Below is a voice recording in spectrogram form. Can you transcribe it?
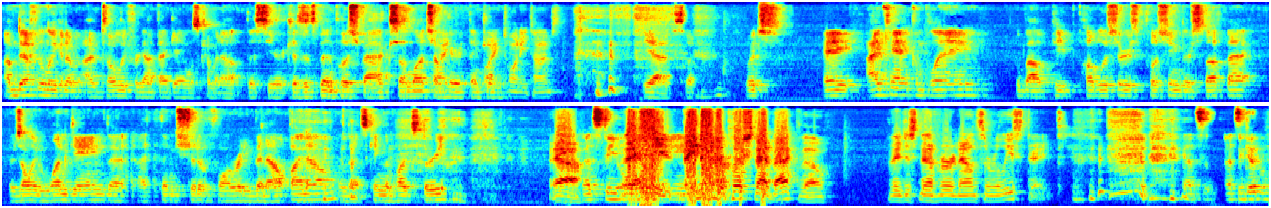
I'm definitely gonna. I totally forgot that game was coming out this year because it's been pushed back so much. I'm Like- here thinking, like 20 times. yeah. So, which, hey, I can't complain about publishers pushing their stuff back. There's only one game that I think should have already been out by now, and that's Kingdom Hearts 3. Yeah. That's the only They, game. they never pushed that back though. They just never announced a release date. That's that's a good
